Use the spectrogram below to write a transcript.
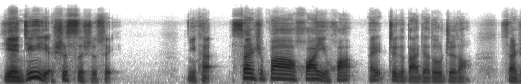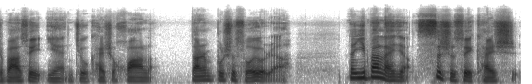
眼睛也是四十岁。你看三十八花一花，哎，这个大家都知道，三十八岁眼就开始花了。当然不是所有人啊。那一般来讲，四十岁开始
